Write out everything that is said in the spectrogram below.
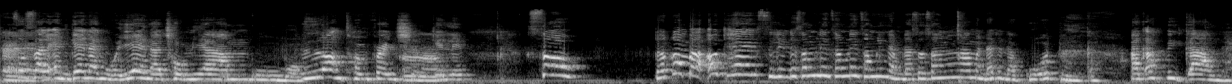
So Eh. sisale and ngena ngoyena tshomi yam. Kubo. Long term friendship ke le. So ndaqomba okay silinde samlinde samlinde samlinde. Mntasesancama ndade ndagoduka. Akafikanga.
